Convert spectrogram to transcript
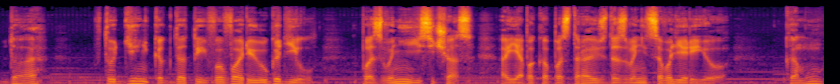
да. В тот день, когда ты в аварию угодил. Позвони ей сейчас, а я пока постараюсь дозвониться Валерию. Кому?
